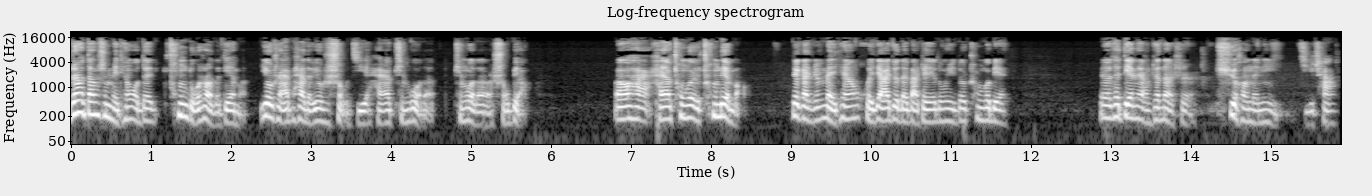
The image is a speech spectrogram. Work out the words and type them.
你知道当时每天我在充多少的电吗？又是 iPad 又是手机，还要苹果的苹果的手表，然后还还要充个充电宝。就感觉每天回家就得把这些东西都充个遍，因为它电量真的是续航能力极差。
